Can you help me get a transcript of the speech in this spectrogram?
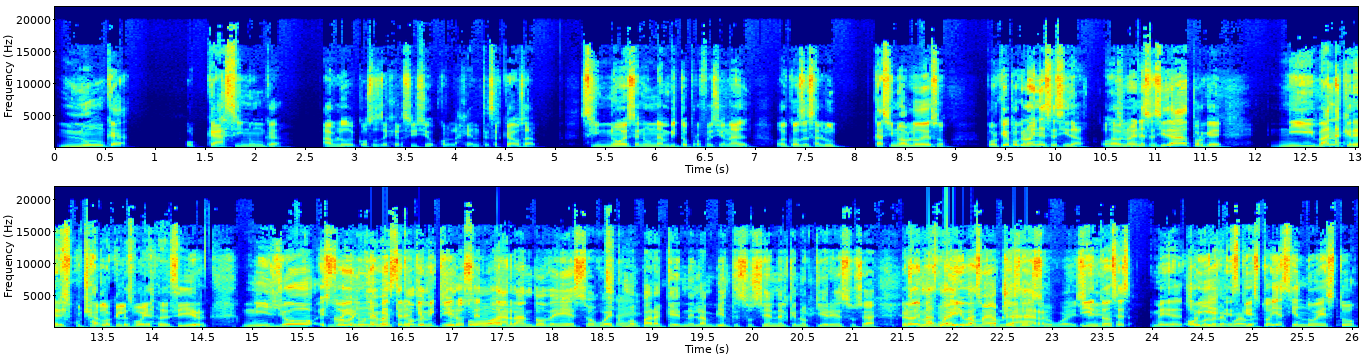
nunca o casi nunca hablo de cosas de ejercicio con la gente cerca. O sea, si no es en un ámbito profesional o de cosas de salud, casi no hablo de eso. ¿Por qué? Porque no hay necesidad. O sea, no hay necesidad porque ni van a querer escuchar lo que les voy a decir, ni yo estoy No, en un ambiente en el que me quiero sentar. hablando de eso, güey, Sí. como para que en el ambiente social en el que no quieres, o sea, Pero como, además güey, va a no me hables de eso, güey. Y entonces, me- oye, es que estoy haciendo esto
